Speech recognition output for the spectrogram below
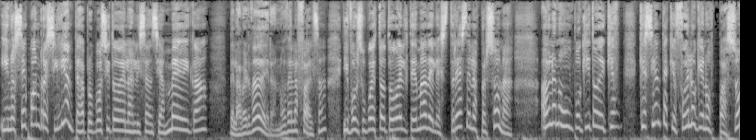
Y no sé cuán resilientes a propósito de las licencias médicas, de la verdadera, no de la falsa, y por supuesto todo el tema del estrés de las personas. Háblanos un poquito de qué, qué sientes que fue lo que nos pasó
